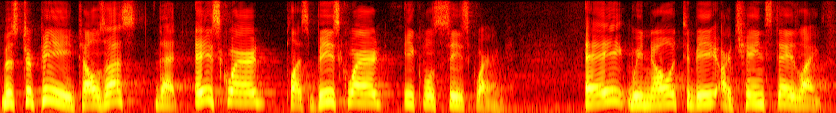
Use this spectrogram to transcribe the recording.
Mr. P tells us that a squared plus b squared equals c squared. A we know to be our chainstay length.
